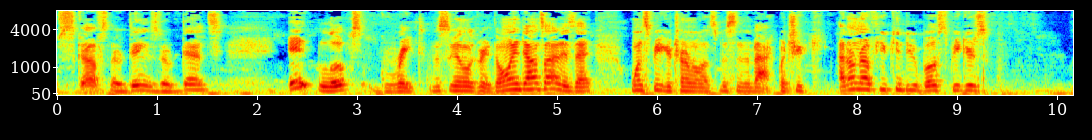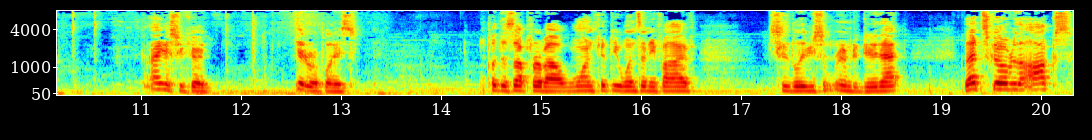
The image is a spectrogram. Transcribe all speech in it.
scuffs, no dings, no dents. It looks great. This is going to look great. The only downside is that one speaker terminal that's missing in the back. But you, I don't know if you can do both speakers. I guess you could. Get it replaced. Put this up for about 150, 175. Should leave you some room to do that. Let's go over the aux.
